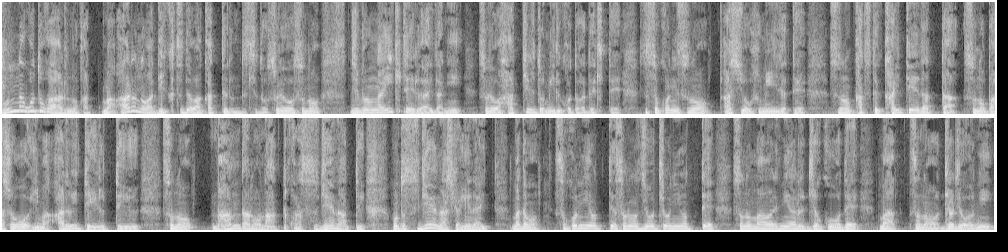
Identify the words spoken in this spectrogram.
こんなことがあるのか。まあ、あるのは理屈で分かってるんですけど、それをその、自分が生きている間に、それをはっきりと見ることができて、そこにその足を踏み入れて、そのかつて海底だったその場所を今歩いているっていう、その、なんだろうなって、これすげえなっていう、本当すげえなしか言えない。まあでも、そこによって、その状況によって、その周りにある漁港で、まあ、その漁業に、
